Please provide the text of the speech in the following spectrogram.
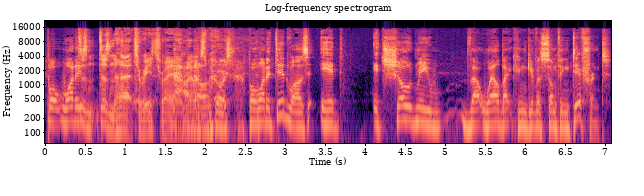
but what it doesn't, doesn't hurt to reiterate it. no, no, of course. But what it did was it it showed me that Welbeck can give us something different.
